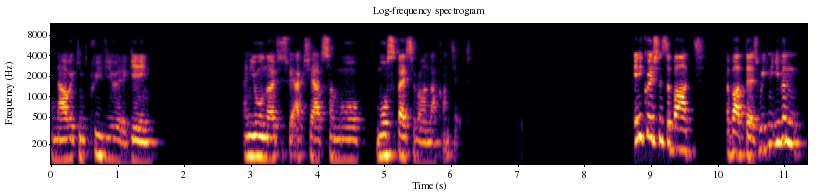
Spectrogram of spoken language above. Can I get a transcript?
And now we can preview it again. And you will notice we actually have some more, more space around our content. Any questions about, about this? We can even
